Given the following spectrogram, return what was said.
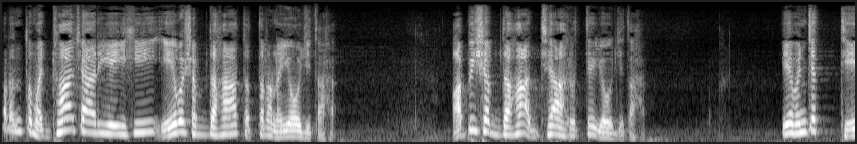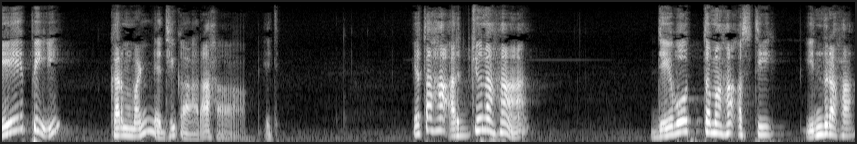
परन्तु मध्वाचार्यैः एव शब्दः तत्र न योजितः। अपि शब्दः अध्याहृत्य योजितः। एवञ्च तेऽपि कर्मण्यधिकारः इति। यतः अर्जुनः देवोत्तमः अस्ति इन्द्रः।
